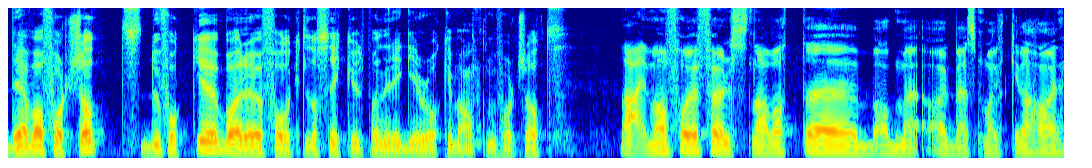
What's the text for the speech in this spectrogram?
det var fortsatt Du får ikke bare folk til å stikke ut på en rigg i Rocky Mountain fortsatt. Nei, man får jo følelsen av at uh, arbeidsmarkedet har,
